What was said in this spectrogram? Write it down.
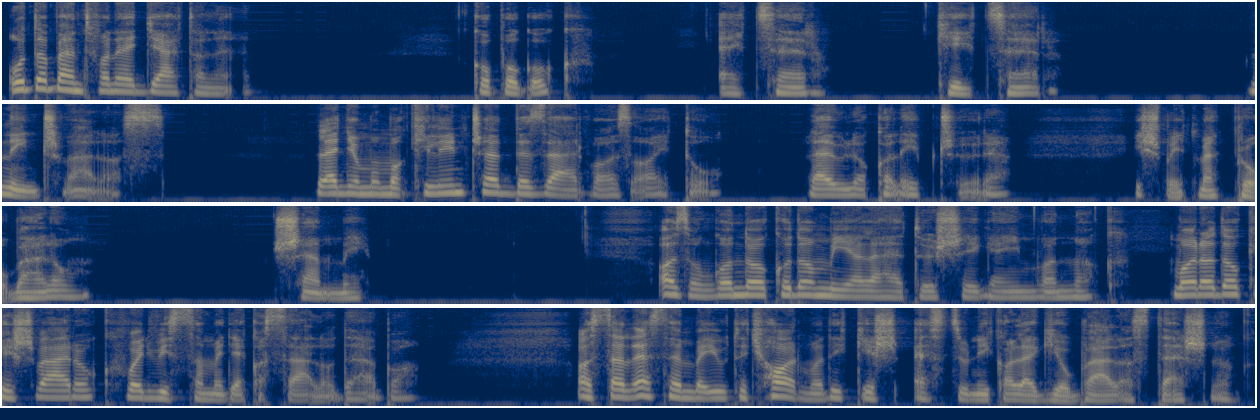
Oda bent van egyáltalán? Kopogok. Egyszer, kétszer. Nincs válasz. Lenyomom a kilincset, de zárva az ajtó. Leülök a lépcsőre. Ismét megpróbálom. Semmi. Azon gondolkodom, milyen lehetőségeim vannak. Maradok és várok, vagy visszamegyek a szállodába. Aztán eszembe jut egy harmadik, és ez tűnik a legjobb választásnak.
